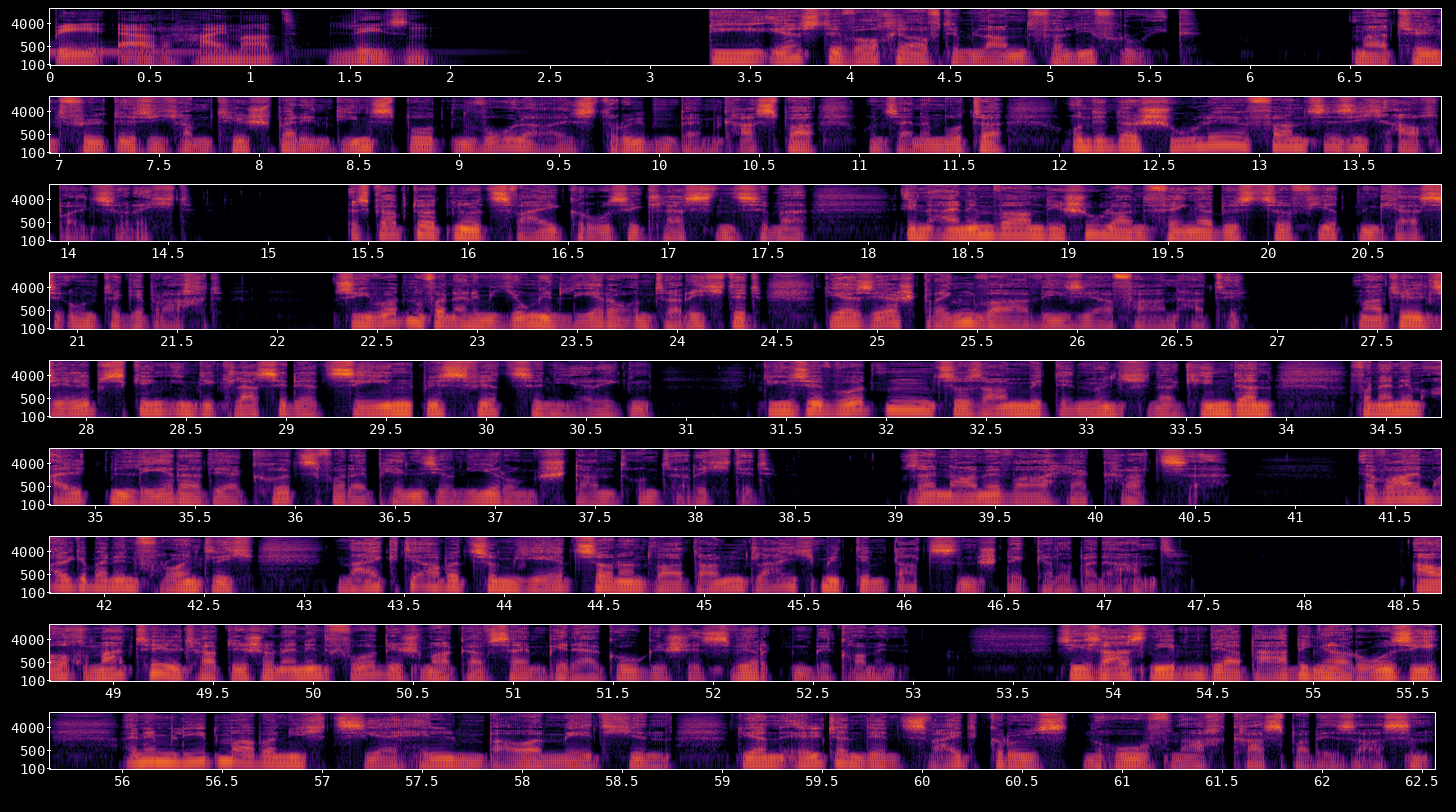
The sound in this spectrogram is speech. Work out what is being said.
BR Heimat lesen. Die erste Woche auf dem Land verlief ruhig. Mathild fühlte sich am Tisch bei den Dienstboten wohler als drüben beim Kaspar und seiner Mutter, und in der Schule fand sie sich auch bald zurecht. Es gab dort nur zwei große Klassenzimmer. In einem waren die Schulanfänger bis zur vierten Klasse untergebracht. Sie wurden von einem jungen Lehrer unterrichtet, der sehr streng war, wie sie erfahren hatte. Mathild selbst ging in die Klasse der zehn bis vierzehnjährigen. Diese wurden zusammen mit den Münchner Kindern von einem alten Lehrer, der kurz vor der Pensionierung stand, unterrichtet. Sein Name war Herr Kratzer. Er war im Allgemeinen freundlich, neigte aber zum Jätsern und war dann gleich mit dem Datzensteckerl bei der Hand. Auch Mathild hatte schon einen Vorgeschmack auf sein pädagogisches Wirken bekommen. Sie saß neben der Babinger Rosi, einem lieben, aber nicht sehr hellen Bauermädchen, deren Eltern den zweitgrößten Hof nach Kaspar besaßen.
